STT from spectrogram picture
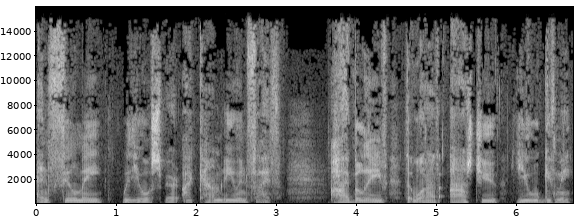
and fill me with your spirit. I come to you in faith. I believe that what I've asked you, you will give me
